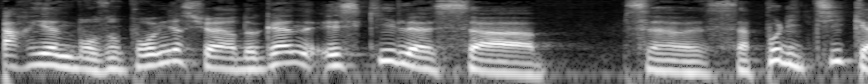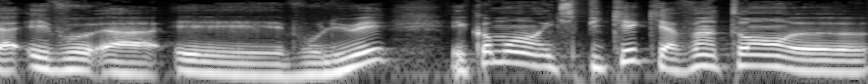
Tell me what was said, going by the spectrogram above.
Ariane Bonzon, pour revenir sur Erdogan, est-ce qu'il sa, sa, politique a, évolué et comment expliquer qu'il y a 20 ans euh,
